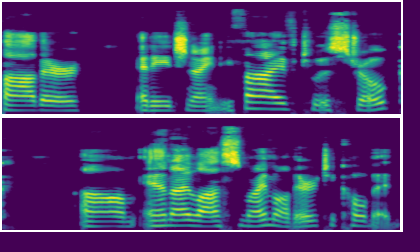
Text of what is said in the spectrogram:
father at age 95 to a stroke. Um, and I lost my mother to COVID.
